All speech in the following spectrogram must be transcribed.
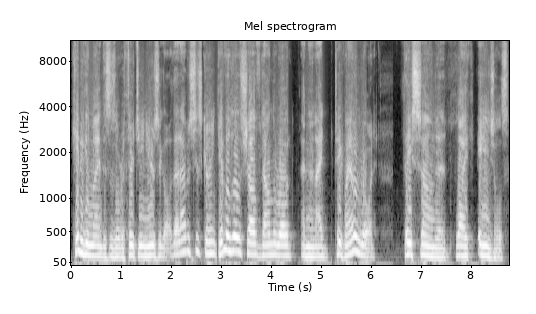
keeping in mind this is over 13 years ago, that I was just going to give a little shove down the road and then I'd take my own road. They sounded like angels.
